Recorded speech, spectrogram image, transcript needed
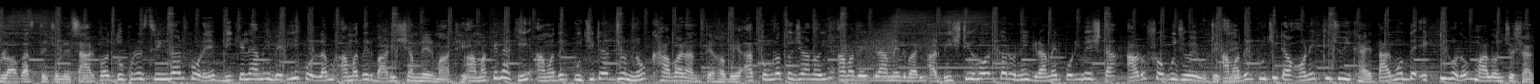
ব্লগ আসতে চলেছে। তারপর দুপুরে শৃঙ্গার করে বিকেলে আমি বেরিয়ে পড়লাম আমাদের বাড়ির সামনের মাঠে। আমাকে নাকি আমাদের পুচিটার জন্য খাবার আনতে হবে। আর তোমরা তো জানোই আমাদের গ্রামের বাড়ি। আর বৃষ্টি হওয়ার কারণে গ্রামের পরিবেশটা আরও সবুজ হয়ে উঠেছে। আমাদের পুচিটা অনেক কিছুই খায়। তার মধ্যে একটি হলো মালঞ্চ শাক।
